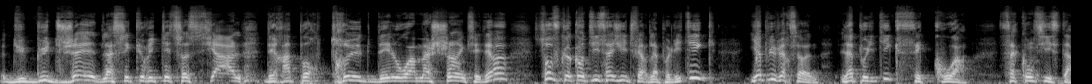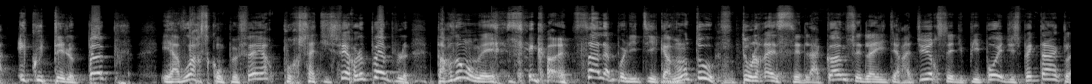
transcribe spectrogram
du budget, de la sécurité sociale, des rapports trucs, des lois machin, etc. Sauf que quand il s'agit de faire de la politique, il n'y a plus personne. La politique, c'est quoi? Ça consiste à écouter le peuple et à voir ce qu'on peut faire pour satisfaire le peuple. Pardon, mais c'est quand même ça la politique avant tout. Tout le reste, c'est de la com, c'est de la littérature, c'est du pipeau et du spectacle.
